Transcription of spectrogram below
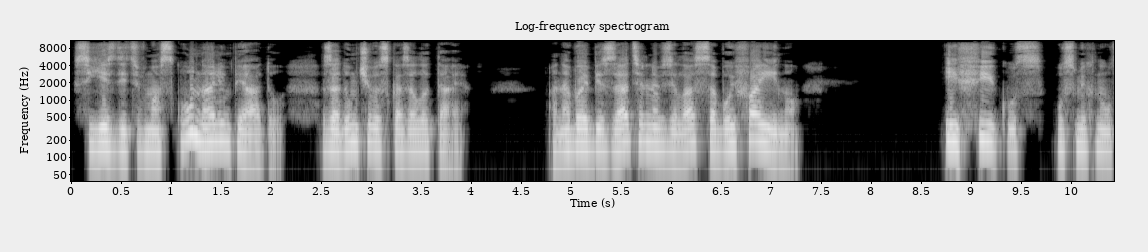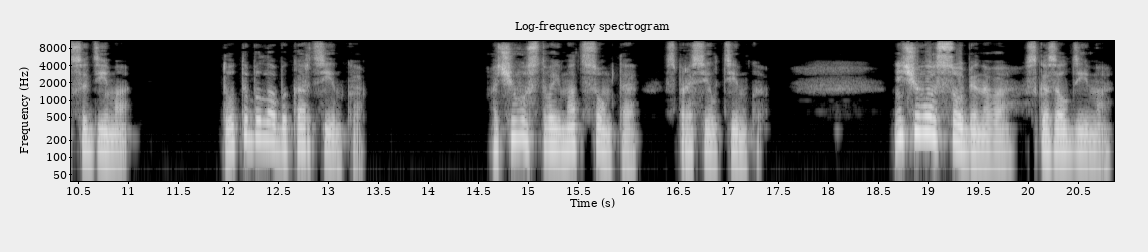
съездить в Москву на Олимпиаду, задумчиво сказала Тая. Она бы обязательно взяла с собой Фаину. И фикус, усмехнулся Дима. То-то была бы картинка. А чего с твоим отцом-то? спросил Тимка. Ничего особенного, сказал Дима.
